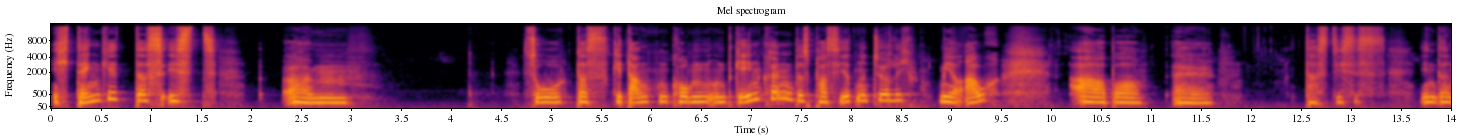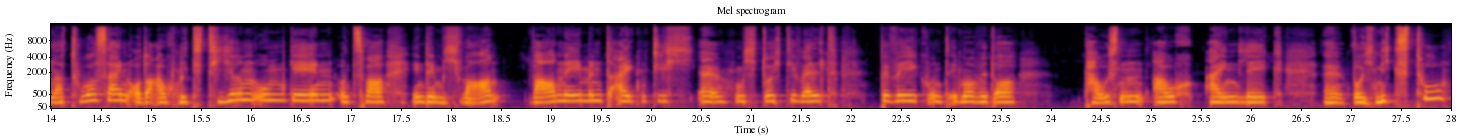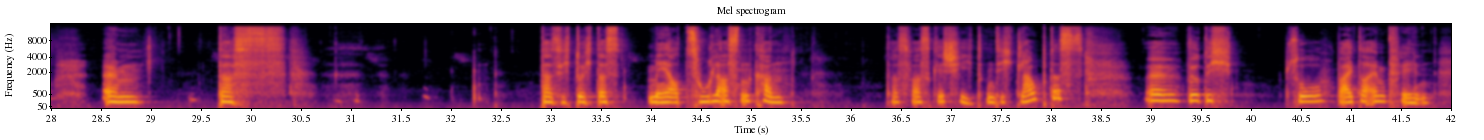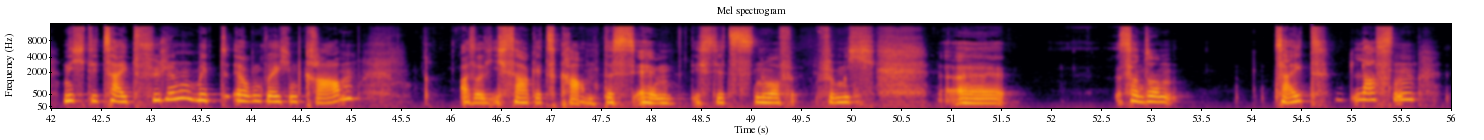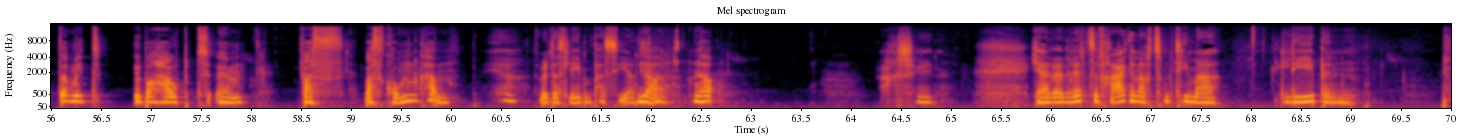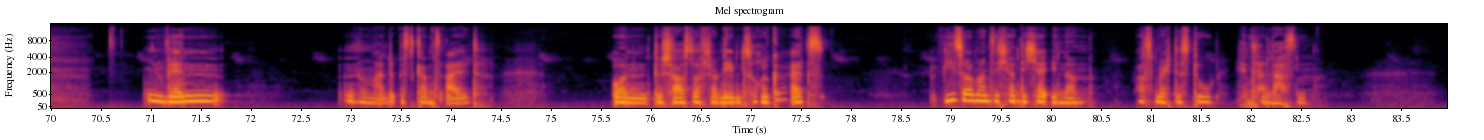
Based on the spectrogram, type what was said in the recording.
ich denke, das ist ähm, so, dass Gedanken kommen und gehen können. Das passiert natürlich mir auch, aber äh, dass dieses in der Natur sein oder auch mit Tieren umgehen und zwar indem ich wahr, wahrnehmend eigentlich äh, mich durch die Welt bewege und immer wieder Pausen auch einlege, äh, wo ich nichts tue, ähm, dass, dass ich durch das mehr zulassen kann, das was geschieht. Und ich glaube, das äh, würde ich so weiterempfehlen. Nicht die Zeit füllen mit irgendwelchem Kram. Also ich sage jetzt Kram, das ähm, ist jetzt nur für mich, äh, sondern Zeit lassen, damit überhaupt ähm, was, was kommen kann. Ja, damit das Leben passieren Ja, kann. ja. Ach, schön. Ja, deine letzte Frage noch zum Thema Leben. Wenn, ich meine, du bist ganz alt, und du schaust auf dein Leben zurück, als wie soll man sich an dich erinnern? Was möchtest du hinterlassen?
